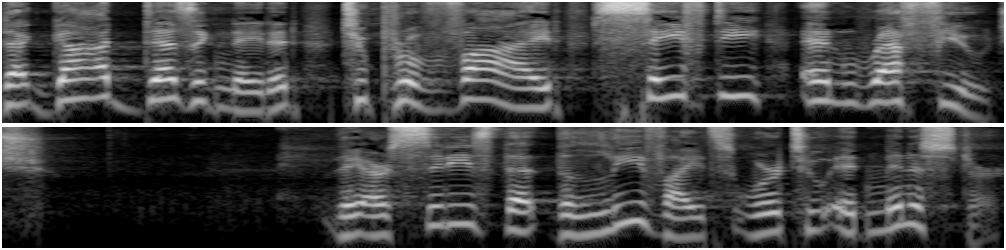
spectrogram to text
that God designated to provide safety and refuge. They are cities that the Levites were to administer.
